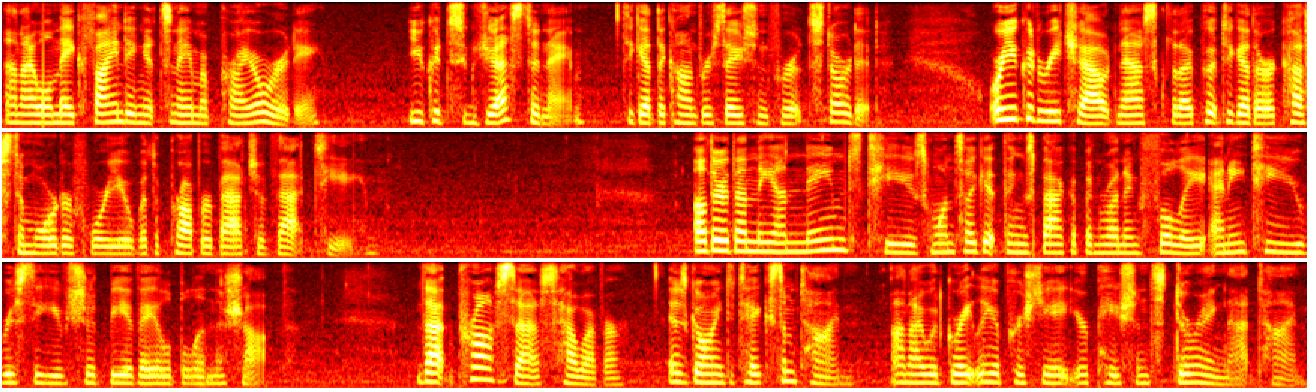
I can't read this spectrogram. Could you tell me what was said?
and I will make finding its name a priority. You could suggest a name to get the conversation for it started. Or you could reach out and ask that I put together a custom order for you with a proper batch of that tea. Other than the unnamed teas, once I get things back up and running fully, any tea you receive should be available in the shop. That process, however, is going to take some time, and I would greatly appreciate your patience during that time.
